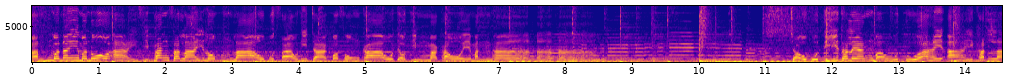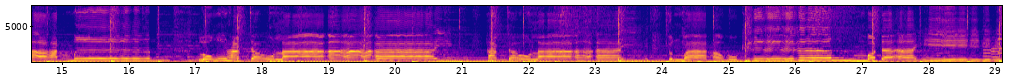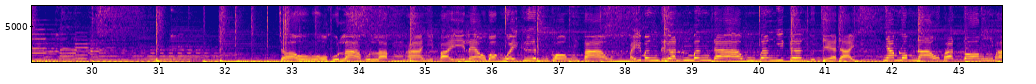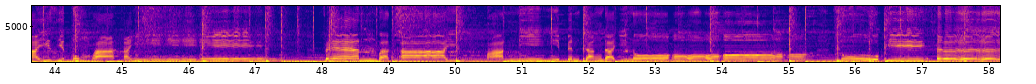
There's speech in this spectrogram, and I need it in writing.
อันว่าในมโนอายสิพังสลายลมลาวผู้สาวนี่จากบ่ส่งข่าวเจ้าทิมมาเข้าให้มันหา เจ้าผู้ตีแถลงเบาตัวให้อายคัดลาดมืนหลงหักเจ้าลายหักเจ้าลายจนว่าเอาคืนบ่ได้ เจ้าผู้ล่าผู้ลับหายไปแล้วบ่อวยขึ้นคงตาว ไปเบิ่งเดือนเบิ่งดาวเบิ่งอีเกิงอยู่แจใดยามลมหนาวพัดต้องไผสิตุ้มพาให้แฟนบักอาย ป่านนี้เป็นจังใดนอ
